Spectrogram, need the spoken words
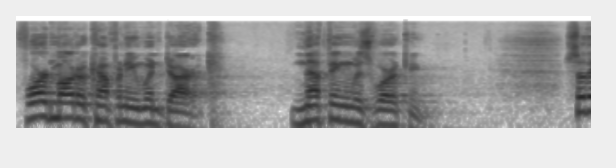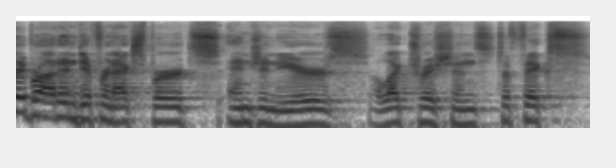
Ford Motor Company went dark. Nothing was working. So they brought in different experts, engineers, electricians to fix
